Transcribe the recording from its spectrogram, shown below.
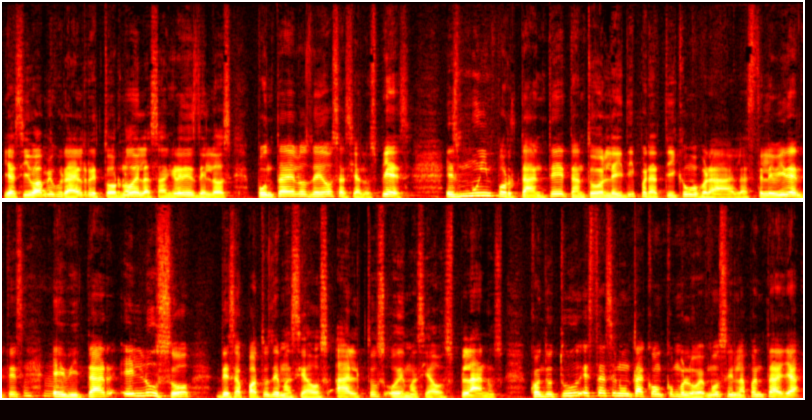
y así va a mejorar el retorno de la sangre desde las punta de los dedos hacia los pies. Es muy importante, tanto Lady para ti como para las televidentes, evitar el uso de zapatos demasiados altos o demasiados planos. Cuando tú estás en un tacón, como lo vemos en la pantalla,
